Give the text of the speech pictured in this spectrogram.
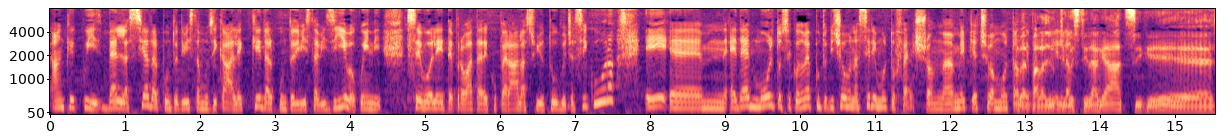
anche qui bella sia dal punto di vista musicale che dal punto di vista visivo, quindi se volete provate a recuperarla su YouTube, c'è sicuro, e, ehm, ed è molto, secondo me, appunto dicevo, una serie molto fashion, a me piaceva molto Vabbè, parla di tutti questi ragazzi che, eh,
